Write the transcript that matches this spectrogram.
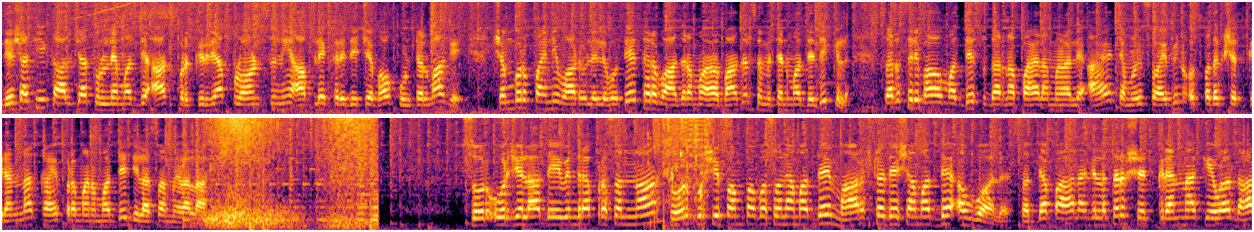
देशातही कालच्या तुलनेमध्ये आज प्रक्रिया प्लॉन्ट्सनी आपले खरेदीचे भाव क्विंटल मागे शंभर रुपयांनी वाढवलेले होते. तर बाजार बाजार समित्यांमध्ये देखील सरासरी भावामध्ये सुधारणा पाहायला मिळाली आहे. त्यामुळे सोयाबीन उत्पादक शेतकऱ्यांना काही प्रमाणामध्ये दिलासा मिळाला आहे. सौर ऊर्जेला देवेंद्र प्रसन्न. सौर कृषी पंप बसवण्यामध्ये महाराष्ट्र देशामध्ये अव्वल. सध्या पाहायला गेलं तर शेतकऱ्यांना केवळ दहा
